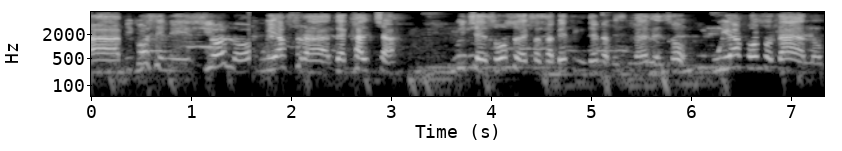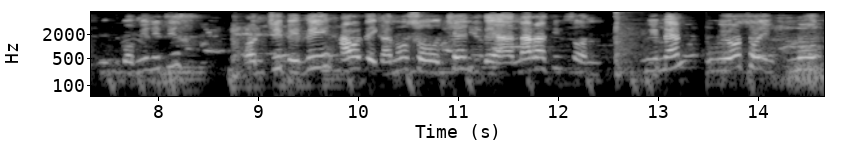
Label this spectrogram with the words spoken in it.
uh, because in Isiolo we have the culture which is also exacerbating gender-based violence. So we have also dialogue with communities on GBV, how they can also change their narratives on women. We also include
